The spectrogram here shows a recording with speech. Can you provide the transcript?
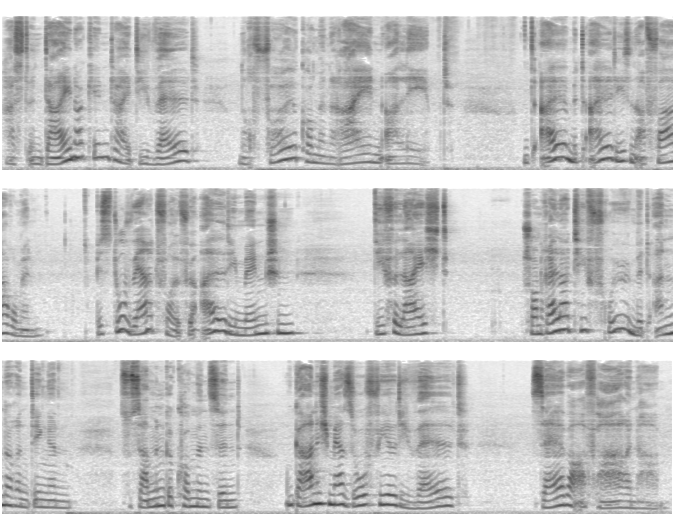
hast in deiner Kindheit die Welt noch vollkommen rein erlebt. Und all, mit all diesen Erfahrungen bist du wertvoll für all die Menschen, die vielleicht schon relativ früh mit anderen Dingen zusammengekommen sind und gar nicht mehr so viel die Welt selber erfahren haben.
